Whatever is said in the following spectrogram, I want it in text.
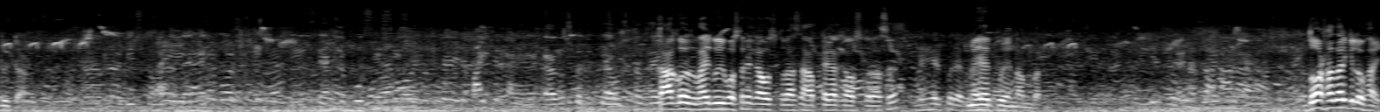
দুইটা। কাগজ ভাই দুই বছরের কাগজ করা আছে হাফ টাকার কাগজ করা আছে। মেহেরপুরে মেহেরপুরের নাম্বার। দশ হাজার কিলো ভাই।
